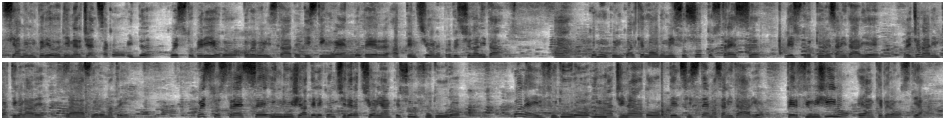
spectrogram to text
siamo in un periodo di emergenza Covid, questo periodo dove voi state distinguendo per attenzione e professionalità ha comunque in qualche modo messo sotto stress le strutture sanitarie regionali, in particolare la ASL Roma 3. Questo stress induce a delle considerazioni anche sul futuro. Qual è il futuro immaginato del sistema sanitario per Fiumicino e anche per Ostia?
